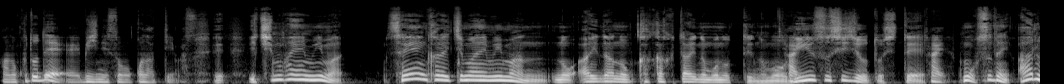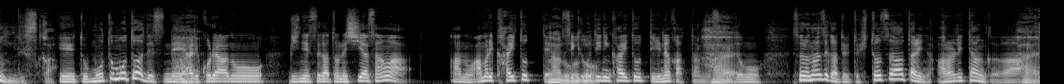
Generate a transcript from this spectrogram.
あの、ことで、えビジネスを行っています。え、1万円未満1000円から1万円未満の間の価格帯のものっていうのも、リユース市場として、もうすでにあるんですか、えっ、と、もともとはですね、やはりこれあの、ビジネス型のシアさんは、あの、あまり買い取って、積極的に買い取っていなかったんですけれども、はい、それはなぜかというと、一つあたりの粗利単価が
